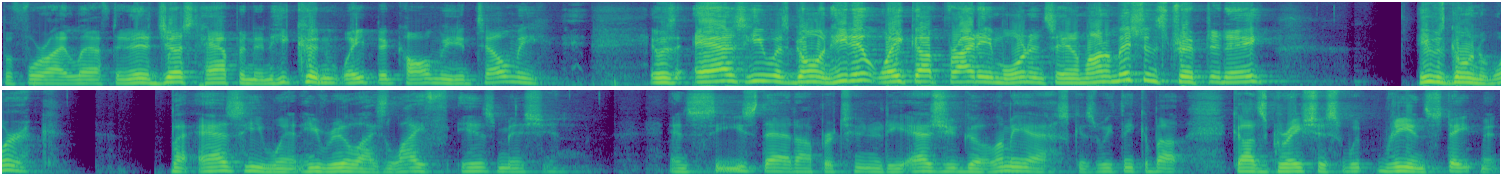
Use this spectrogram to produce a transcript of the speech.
before I left. And it had just happened, and he couldn't wait to call me and tell me. It was as he was going. He didn't wake up Friday morning saying, I'm on a missions trip today. He was going to work. But as he went, he realized life is mission and seize that opportunity as you go. Let me ask, as we think about God's gracious reinstatement,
